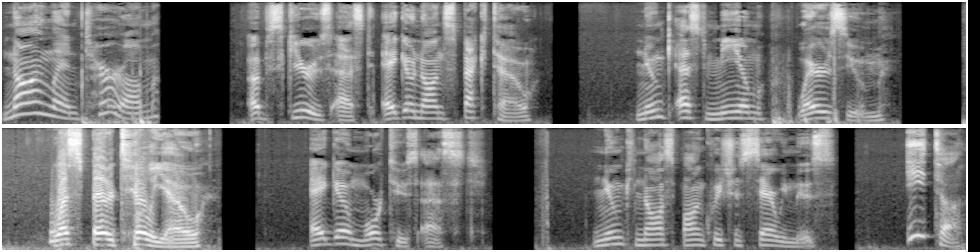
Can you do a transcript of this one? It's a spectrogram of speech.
Non lanterum obscurus est, ego non specto. Nunc est meum versum. Vespertilio. Ego mortus est. Nunc nos bonquisha servimus. Ita!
